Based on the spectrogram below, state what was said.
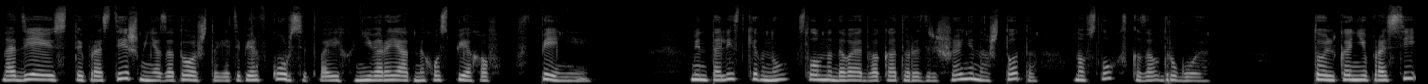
надеюсь, ты простишь меня за то, что я теперь в курсе твоих невероятных успехов в пении». Менталист кивнул, словно давая адвокату разрешение на что-то, но вслух сказал другое. «Только не проси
